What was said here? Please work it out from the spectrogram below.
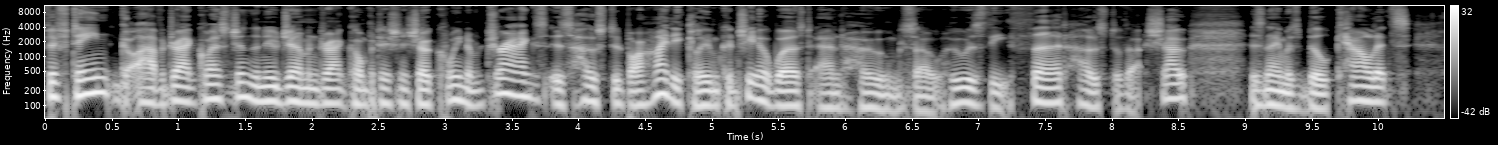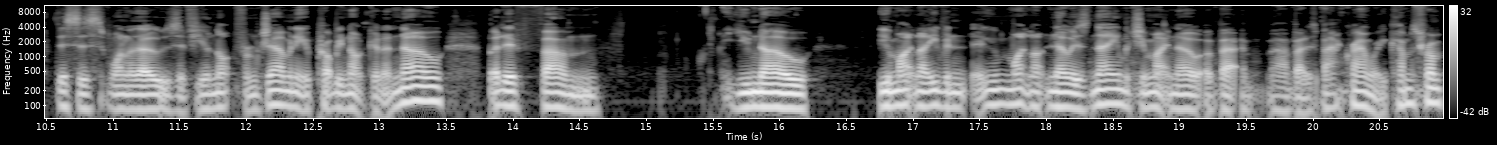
15, gotta have a drag question. The new German drag competition show Queen of Drags is hosted by Heidi Klum, Conchita Wurst, and Home. So, who is the third host of that show? His name is Bill Kaulitz. This is one of those, if you're not from Germany, you're probably not going to know. But if um, you know you might not even you might not know his name, but you might know about about his background, where he comes from.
